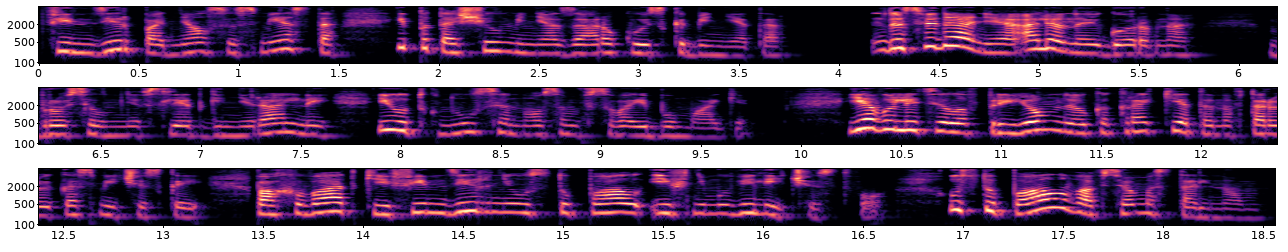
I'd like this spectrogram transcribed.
Финдир поднялся с места и потащил меня за руку из кабинета. «До свидания, Алена Егоровна», — бросил мне вслед генеральный и уткнулся носом в свои бумаги. Я вылетела в приемную, как ракета на второй космической. По хватке Финдир не уступал ихнему величеству, уступал во всем остальном.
